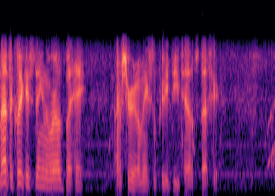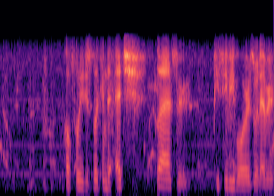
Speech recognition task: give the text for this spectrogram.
Not the quickest thing in the world, but hey, I'm sure it'll make some pretty detailed stuff here. Hopefully just look into etch glass or PCB boards, whatever.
